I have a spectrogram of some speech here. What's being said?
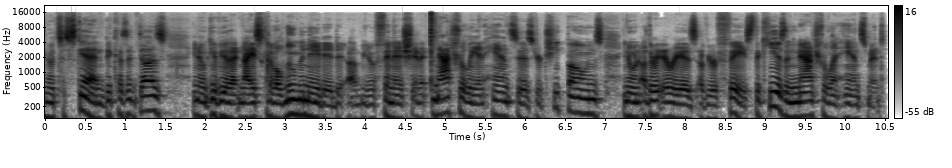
you know, to skin because it does, you know, give you that nice kind of illuminated, um, you know, finish and it naturally enhances your cheekbones, you know, in other areas of your face. The key is a natural enhancement.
